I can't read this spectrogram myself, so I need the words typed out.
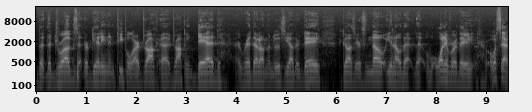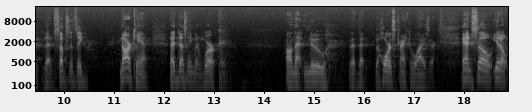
the, the drugs that they're getting, and people are dro- uh, dropping dead. I read that on the news the other day because there's no, you know, that, that whatever they, what's that, that substance they, Narcan, that doesn't even work on that new, that, that the horse tranquilizer. And so, you know,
